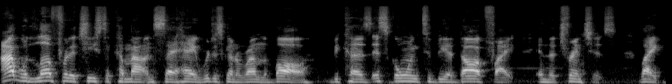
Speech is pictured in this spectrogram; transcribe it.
I would love for the Chiefs to come out and say, hey, we're just going to run the ball because it's going to be a dogfight in the trenches. Like,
